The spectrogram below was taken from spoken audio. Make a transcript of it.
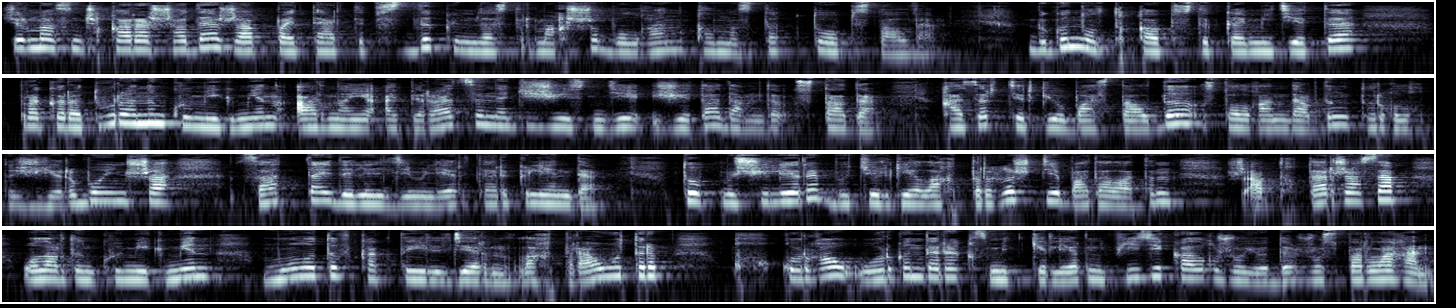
20 қарашада жаппай тәртіпсіздік ұйымдастырмақшы болған қылмыстық топ ұсталды. Бүгін ұлттық қауіпсіздік комитеті прокуратураның көмегімен арнайы операция нәтижесінде жеті адамды ұстады. Қазір тергеу басталды. Ұсталғандардың тұрғылықты жері бойынша заттай дәлелдемелер тәркіленді. Топ мүшелері бөтелке лақтырғыш деп аталатын жабдықтар жасап олардың көмегімен молотов коктейльдерін лақтыра отырып құқық қорғау органдары қызметкерлерін физикалық жоюды жоспарлаған.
